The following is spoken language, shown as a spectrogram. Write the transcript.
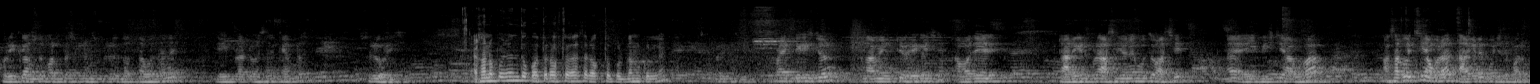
হরিকা সুপার স্পেশাল হসপিটালের তত্ত্বাবধানে এই ব্লাড ডোনেশন ক্যাম্পটা শুরু হয়েছে। এখনও পর্যন্ত কত রক্তদাতা রক্ত প্রদান করলেন? প্রায় তিরিশ জন নাম এন্ট্রি হয়ে গেছে। আমাদের টার্গেট প্রায় আশি জনের মতো আছে। হ্যাঁ এই বৃষ্টি আবহাওয়া আশা করছি আমরা টার্গেটে পৌঁছতে পারব।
